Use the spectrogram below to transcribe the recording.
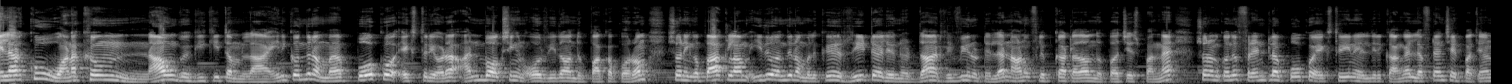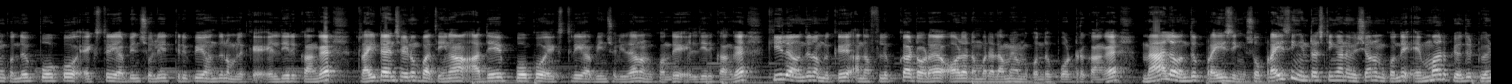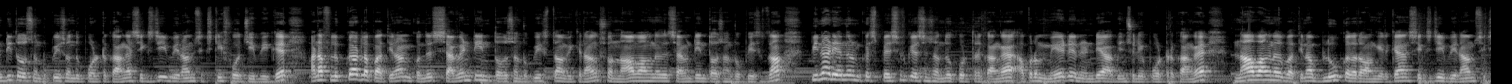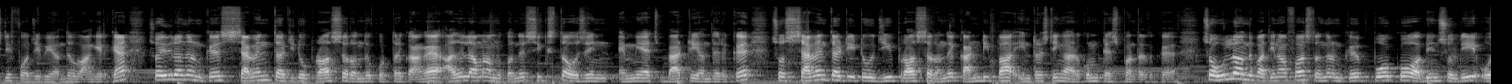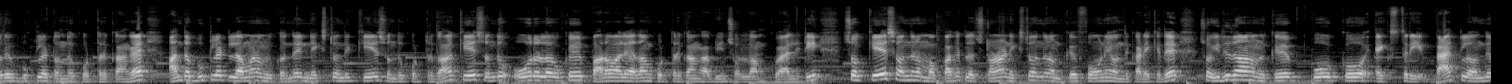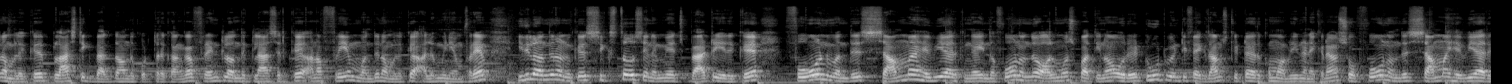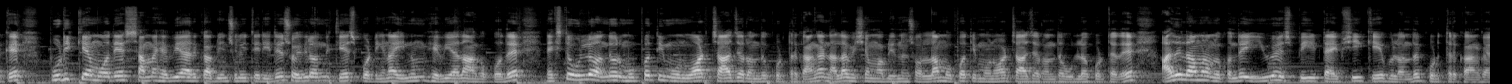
எல்லாருக்கும் வணக்கம். நான் உங்கள் கிக்கி தமிழா. இன்றைக்கி வந்து நம்ம போக்கோ எக்ஸ் த்ரீயோட அன்பாக்சிங் ஒரு விதம் வந்து பார்க்க போகிறோம் ஸோ நீங்கள் பார்க்கலாம். இது வந்து நம்மளுக்கு ரீட்டைல் யூனிட் தான். ரிவ்யூ யூனிட் இல்லை. நானும் ஃப்ளிப்கார்ட்டில் தான் வந்து பர்ச்சேஸ் பண்ணேன். ஸோ நமக்கு வந்து ஃப்ரண்ட்டில் போக்கோ எக்ஸ் த்ரீன்னு எழுதியிருக்காங்க. லெஃப்ட் ஹேண்ட் சைட் பார்த்தீங்கன்னா நமக்கு வந்து போக்கோ எக்ஸ் த்ரீ அப்படின்னு சொல்லி திருப்பி வந்து நம்மளுக்கு எழுதியிருக்காங்க. ரைட் ஹேண்ட் சைடும் பார்த்தீங்கன்னா அதே போக்கோ எக்ஸ் த்ரீ அப்படின்னு சொல்லி தான் நமக்கு வந்து எழுதியிருக்காங்க. கீழே வந்து நம்மளுக்கு அந்த ஃப்ளிப்கார்ட்டோட ஆர்டர் நம்பர் எல்லாமே நமக்கு வந்து போட்டிருக்காங்க. மேலே வந்து ப்ரைசிங் ஸோ ப்ரைசிங் இன்ட்ரெஸ்டிங்கான விஷயம் நமக்கு வந்து எம்ஆர்பி வந்து டுவெண்ட்டி தௌசண்ட் ருபீஸ் வந்து போட்டிருக்காங்க. Six GB RAM sixty four ஜிபிக்கு ஆனால் ஃப்ளிப்கார்ட்டில் பார்த்தீங்கன்னா நமக்கு வந்து செவன்டீன் தௌசண்ட் ருபீஸ் தான் விற்கிறாங்க ஸோ நான் வாங்கினது செவன்டீன் தௌசண்ட் ருபீஸ் தான். பின்னாடி வந்து நமக்கு ஸ்பெசிஃபிகேஷன்ஸ் வந்து கொடுத்துருக்காங்க. அப்புறம் மேட் இன் இண்டியா அப்படின்னு சொல்லி போட்டிருக்காங்க. நான் வாங்கினது பார்த்தீங்கன்னா ப்ளூ கலர் வாங்கியிருக்கேன். Six GB RAM sixty four GB வந்து வாங்கியிருக்கேன். ஸோ இதில் வந்து நமக்கு செவன் தேர்ட்டி டூ ப்ராசஸர் வந்து கொடுத்துருக்காங்க. அது இல்லாமல் நமக்கு வந்து சிக்ஸ் தௌசண்ட் எம்ஏஹெச் பேட்டரி வந்து இருக்குது so seven thirty two G processor வந்து கண்டிப்பாக இன்ட்ரெஸ்டிங்காக இருக்கும் டெஸ்ட் பண்ணுறதுக்கு ஸோ உள்ளே வந்து பார்த்தீங்கன்னா ஃபர்ஸ்ட் வந்து நமக்கு போக்கோ அப்படின்னு சொல்லி ஒரு புக்லெட் வந்து கொடுத்துருக்காங்க. அந்த புக்லெட் இல்லாமல் நமக்கு வந்து நெக்ஸ்ட் வந்து கேஸ் வந்து கொடுத்துருக்காங்க. கேஸ் வந்து ஓரளவுக்கு பரவாயில்லையாக தான் கொடுத்துருக்காங்க அப்படின்னு சொல்லலாம் குவாலிட்டி ஸோ கேஸ் வந்து நம்ம பக்கத்தில் வச்சிட்டோம்னா நெக்ஸ்ட் வந்து நமக்கு ஃபோனே வந்து கிடைக்குது. ஸோ இதுதான் நமக்கு போக்கோ எக்ஸ் த்ரீ பேக்கில் வந்து நம்மளுக்கு பிளாஸ்டிக் பேக் தான் வந்து கொடுத்துருக்காங்க. ஃப்ரண்ட்டில் வந்து கிளாஸ் இருக்குது ஆனால் ஃப்ரேம் வந்து நம்மளுக்கு அலுமினியம் ஃப்ரேம் இதில் வந்து நமக்கு சிக்ஸ் தௌசண்ட் எம்ஏஹெச் பேட்டரி இருக்குது ஃபோன் வந்து செம்ம ஹெவியாக இருக்குங்க. இந்த ஃபோன் வந்து ஆல்மோஸ்ட் பார்த்தீங்கன்னா ஒரு டூ டுவெண்ட்டி ஃபைவ் கிராம்ஸ் கிட்ட இருக்கும் அப்படின்னு நினைக்கிறேன். ஸோ ஃபோன் வந்து செம்ம ஹெவியாக இருக்குது பிடிக்கும் போதே செம்ம ஹெவியாக இருக்குது அப்படின்னு சொல்லி தெரியுது. ஸோ இதில் வந்து கேஸ் போட்டிங்கன்னா இன்னும் ஹெவியாக தான் ஆக போகுது. நெக்ஸ்ட் உள்ளே வந்து ஒரு முப்பத்தி மூணு வாட் சார்ஜர் வந்து கொடுத்துருக்காங்க. நல்ல விஷயம் அப்படின்னு சொல்லலாம். முப்பத்தி மூணு வாட் சார்ஜர் வந்து உள்ளே கொடுத்தது. அது இல்லாமல் நம்மளுக்கு வந்து யூஎஸ்பி டைப் சி கேபிள் வந்து கொடுத்துருக்காங்க.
